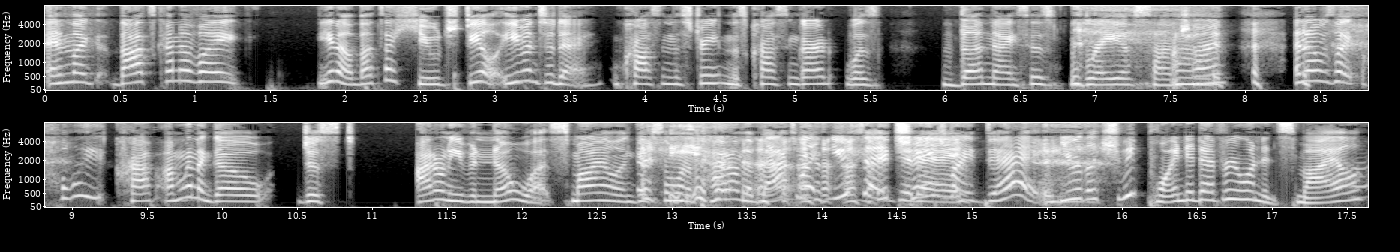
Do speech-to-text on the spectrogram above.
And like that's kind of like, you know, that's a huge deal. Even today, crossing the street and this crossing guard was the nicest ray of sunshine, and I was like, holy crap, I'm gonna go just. I don't even know what. Smile and give someone a pat on the back. That's what you said It today. changed my day. You were like, should we point at everyone and smile?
